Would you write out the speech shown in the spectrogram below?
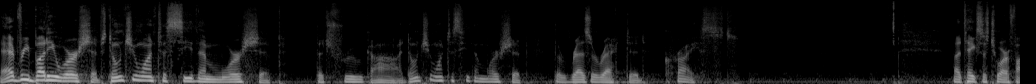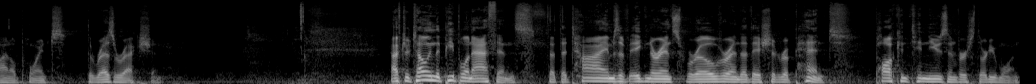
Everybody worships. Don't you want to see them worship the true God? Don't you want to see them worship the resurrected Christ? That takes us to our final point the resurrection. After telling the people in Athens that the times of ignorance were over and that they should repent, Paul continues in verse 31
